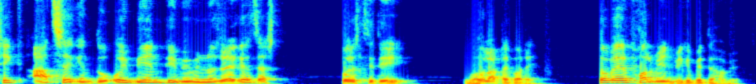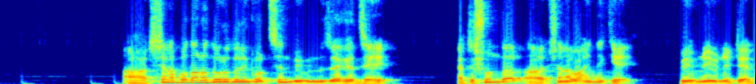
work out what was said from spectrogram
ঠিক আছে, কিন্তু ওই বিএনপি বিভিন্ন জায়গায় জাস্ট পরিস্থিতি ঘোলাটে করে। তবে এর ফল বিএনপিকে পেতে হবে। আর সেনাপ্রধানও দৌড়দৌড়ি করছেন বিভিন্ন জায়গায় যে একটা সুন্দর সেনাবাহিনীকে, বিভিন্ন ইউনিটের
